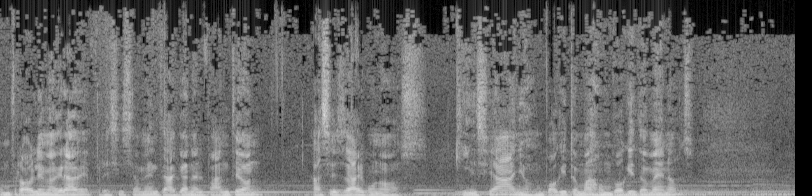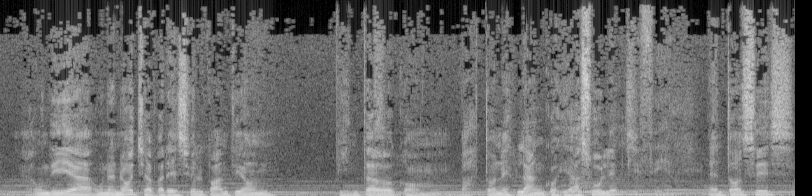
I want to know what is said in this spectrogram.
un problema grave precisamente acá en el Panteón, hace ya algunos 15 años, un poquito más, un poquito menos. Un día, una noche apareció el Panteón pintado con bastones blancos y azules. Qué feo. Entonces,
